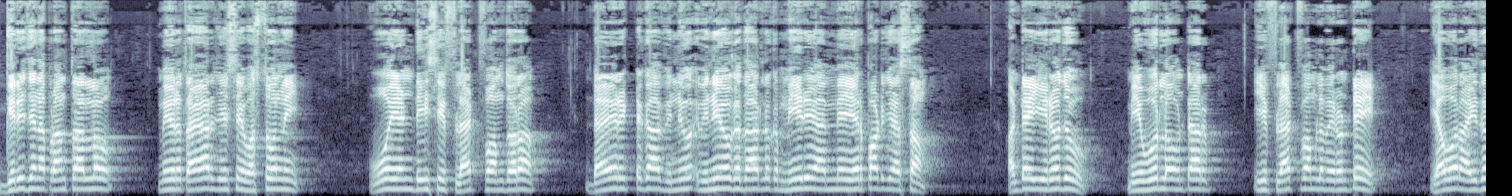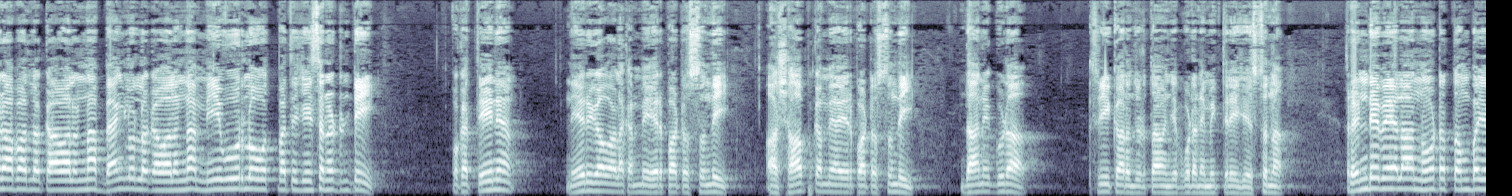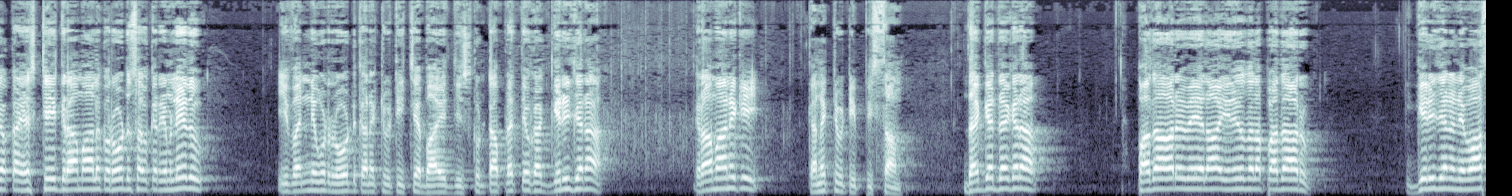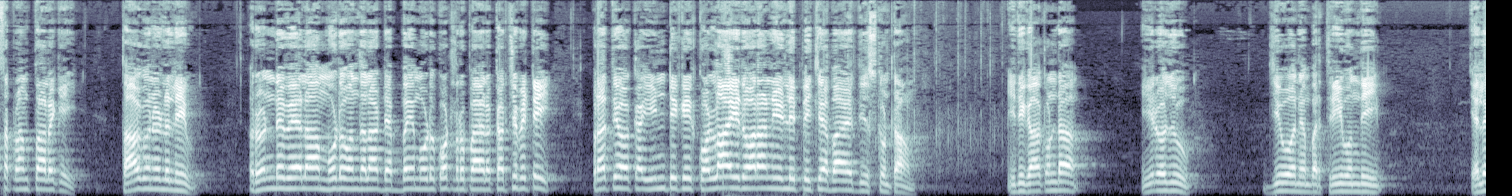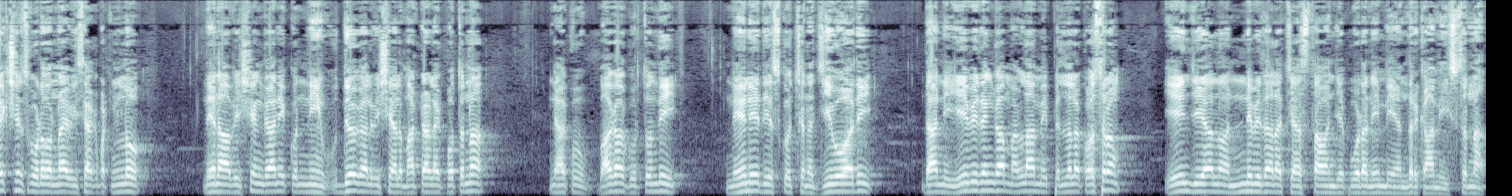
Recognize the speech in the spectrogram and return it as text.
గిరిజన ప్రాంతాల్లో మీరు తయారు చేసే వస్తువుల్ని ఓఎన్డీసీ ప్లాట్ఫామ్ ద్వారా డైరెక్ట్గా వినియో- వినియోగదారులకు మీరే అమ్మే ఏర్పాటు చేస్తాం. అంటే ఈరోజు మీ ఊర్లో ఉంటారు ఈ ప్లాట్ఫామ్లో మీరుంటే ఎవరు హైదరాబాద్లో కావాలన్నా బెంగళూరులో కావాలన్నా మీ ఊర్లో ఉత్పత్తి చేసినటువంటి ఒక తేనె నేరుగా వాళ్ళకి అమ్మే ఏర్పాటు వస్తుంది. ఆ షాప్కి అమ్మే ఏర్పాటు వస్తుంది. దానికి కూడా శ్రీకారం చుడతామని చెప్పి కూడా నేను మీకు తెలియజేస్తున్నా. రెండు వేల నూట తొంభై ఒక్క ఎస్టీ గ్రామాలకు రోడ్డు సౌకర్యం లేదు. ఇవన్నీ కూడా రోడ్డు కనెక్టివిటీ ఇచ్చే బాధ్యత తీసుకుంటా ప్రతి ఒక్క గిరిజన గ్రామానికి కనెక్టివిటీ ఇప్పిస్తాం. దగ్గర దగ్గర పదహారు వేల ఎనిమిది వందల పదహారు గిరిజన నివాస ప్రాంతాలకి తాగునీళ్ళు లేవు. రెండు వేల మూడు వందల డెబ్బై మూడు కోట్ల రూపాయలు ఖర్చు పెట్టి ప్రతి ఒక్క ఇంటికి కొళ్ళాయి ద్వారా నీళ్ళు ఇప్పించే బాధ్యత తీసుకుంటాం. ఇది కాకుండా ఈరోజు జియో నెంబర్ త్రీ ఉంది. ఎలక్షన్స్ కూడా ఉన్నాయి విశాఖపట్నంలో. నేను ఆ విషయం కానీ కొన్ని ఉద్యోగాల విషయాలు మాట్లాడలేకపోతున్నా. నాకు బాగా గుర్తుంది. నేనే తీసుకొచ్చిన జీవో అది. దాన్ని ఏ విధంగా మళ్ళా మీ పిల్లల కోసం ఏం చేయాలో అన్ని విధాలా చేస్తామని చెప్పి కూడా నేను మీ అందరికి హామీ ఇస్తున్నా.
